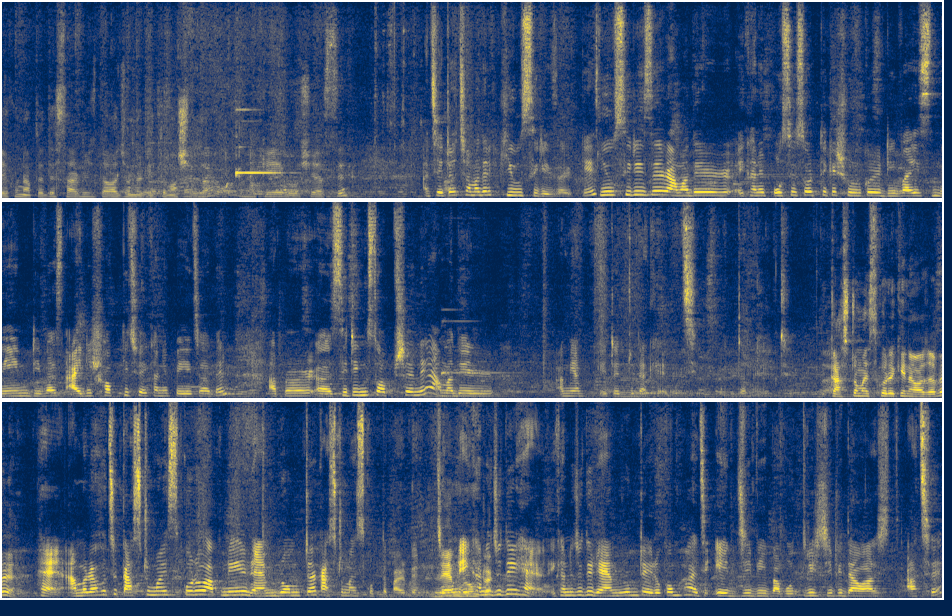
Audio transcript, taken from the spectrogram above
দেখুন আপনাদের সার্ভিস দেওয়ার জন্য কিন্তু মাসাল্লাহ অনেকে বসে আছে। আচ্ছা এটা হচ্ছে আমাদের কিউ সিরিজ আর কি। কিউ সিরিজের আমাদের এখানে প্রসেসর থেকে শুরু করে ডিভাইস নেম ডিভাইস আইডি সব কিছু এখানে পেয়ে যাবেন। আপনার সিটিংস অপশনে আমাদের আমি আপ- এটা একটু দেখিয়ে দিচ্ছি। একটা মিনিট কাস্টমাইজ করে কি নেওয়া যাবে? হ্যাঁ আমরা হচ্ছে কাস্টমাইজ করেও আপনি র্যাম রোমটা কাস্টমাইজ করতে পারবেন। যেমন এখানে যদি হ্যাঁ এখানে যদি র্যাম রোমটা এরকম হয় যে এইট জিবি বা বত্রিশ জিবি দেওয়া আছে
